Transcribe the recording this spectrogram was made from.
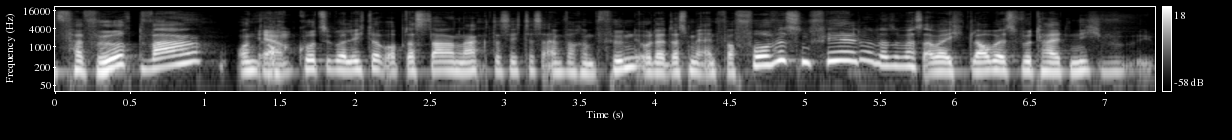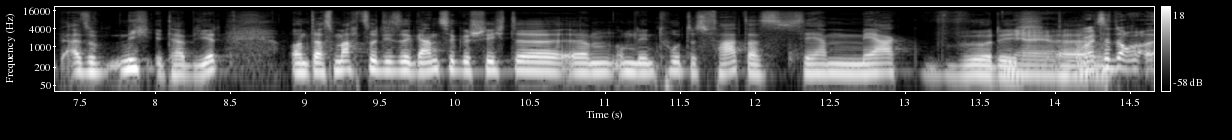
verwirrt war und ja. auch kurz überlegt habe, ob das daran lag, dass ich das einfach im Film oder dass mir einfach Vorwissen fehlt oder sowas. Aber ich glaube, es wird halt nicht, also nicht etabliert. Und das macht so diese ganze Geschichte ähm, um den Tod des Vaters sehr merkwürdig. Ja, ja. Ähm, Weil es halt auch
